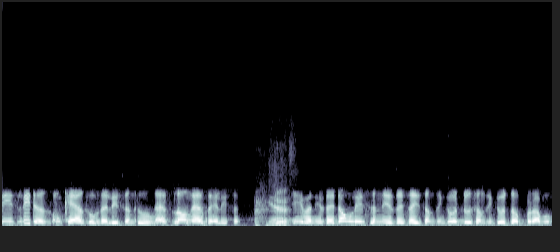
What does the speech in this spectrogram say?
These leaders, who cares whom they listen to, as long as they listen. Yes. Even if they don't listen, if they say something good, do something good, oh, bravo.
